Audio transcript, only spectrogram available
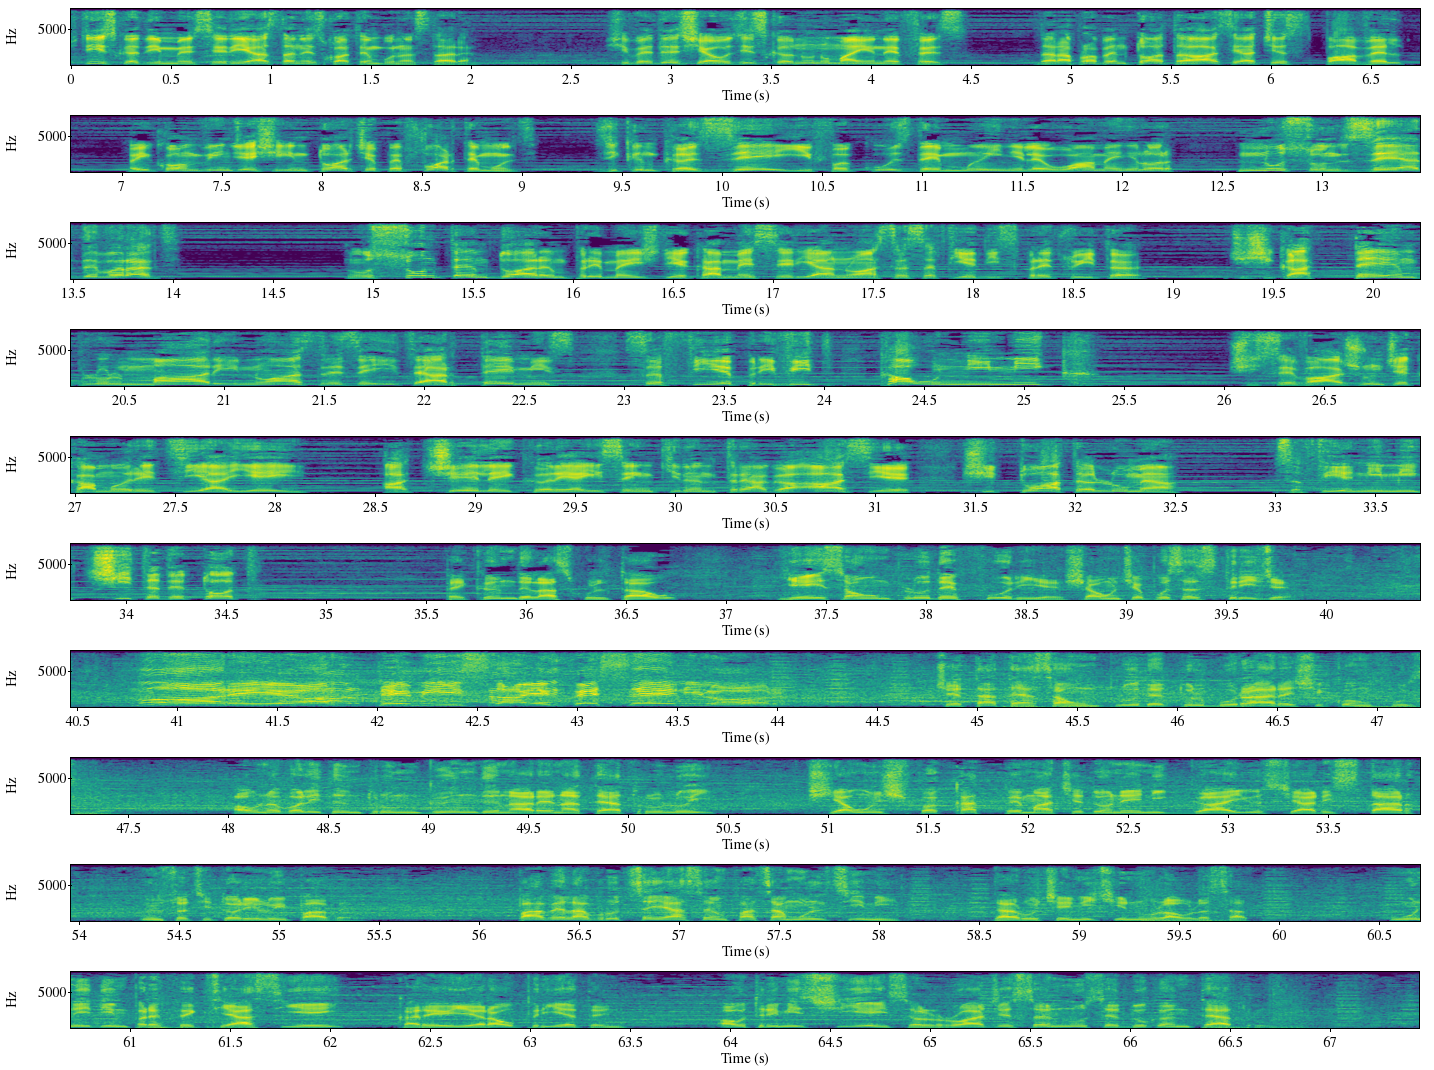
știți că din meseria asta ne scoatem bunăstarea. Și vedeți și auziți că nu numai în Efes, dar aproape în toată Asia acest Pavel îi convinge și îi întoarce pe foarte mulți, zicând că zeii făcuți de mâinile oamenilor nu sunt zei adevărați. Nu suntem doar în primejdie ca meseria noastră să fie disprețuită, ci și ca templul marii noastre zeițe Artemis să fie privit ca un nimic și se va ajunge ca măreția ei, a celei căreia îi se închină întreaga Asie și toată lumea, să fie nimicită de tot. Pe când îl ascultau, ei s-au umplut de furie și au început să strige. Mare e Artemisa Efesenilor! Cetatea s-a umplut de tulburare și confuzie. au năvălit într-un gând în arena teatrului și i-au înșfăcat pe macedonenii Gaius și Aristarh, însoțitorii lui Pavel. Pavel a vrut să iasă în fața mulțimii, dar ucenicii nu l-au lăsat. Unii din prefecția Asiei, care îi erau prieteni, au trimis și ei să-l roage să nu se ducă în teatru.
